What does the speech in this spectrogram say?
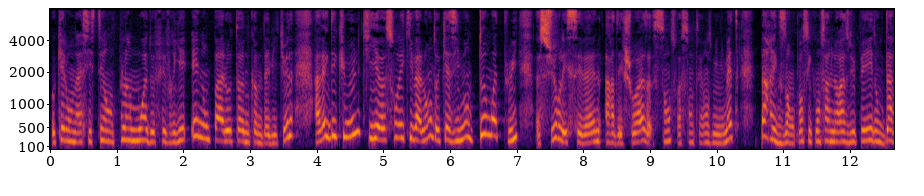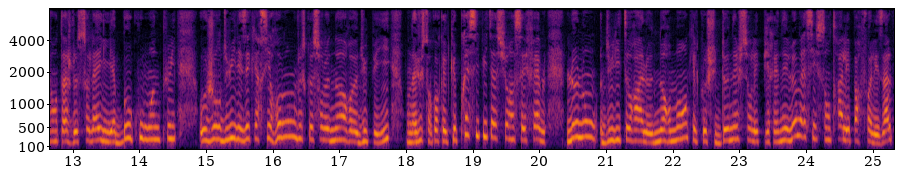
auquel on a assisté en plein mois de février et non pas à l'automne comme d'habitude, avec des cumuls qui euh, sont l'équivalent de quasiment deux mois de pluie sur les Cévennes ardéchoises, 171 mm par exemple. En ce qui concerne le reste du pays, donc davantage de soleil, il y a beaucoup moins de pluie. Aujourd'hui, les éclaircies remontent jusque sur le nord euh, du pays. On a juste encore quelques précipitations assez faibles le long du littoral normand, quelques chutes de neige sur les Pyrénées, le massif central et parfois les Alpes,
